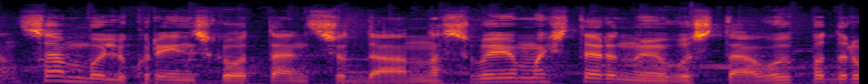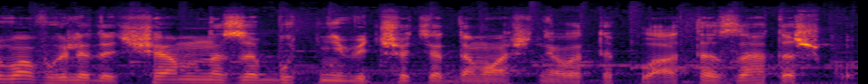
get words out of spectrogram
Ансамбль українського танцю Данна своєю майстерною виставою подарував глядачам незабутні відчуття домашнього тепла та затишку.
